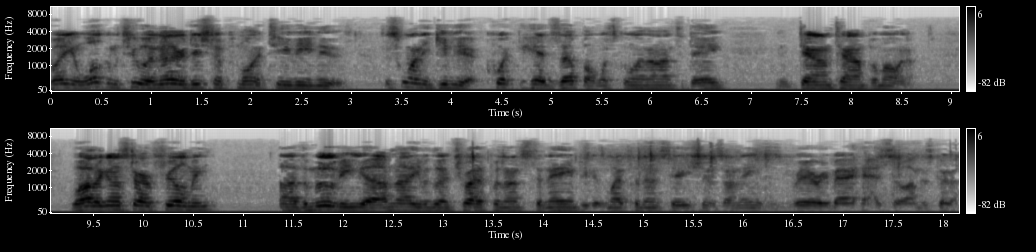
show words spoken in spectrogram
everybody, and welcome to another edition of Pomona TV News. Just wanted to give you a quick heads up on what's going on today in downtown Pomona. Well, they're going to start filming uh, the movie. Uh, I'm not even going to try to pronounce the name because my pronunciations on names is very bad, so I'm just going to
